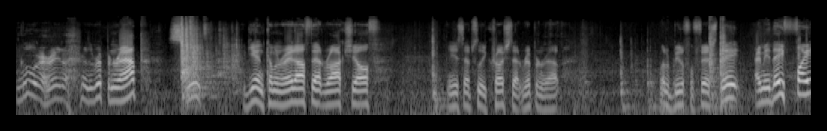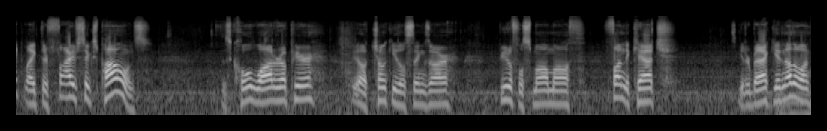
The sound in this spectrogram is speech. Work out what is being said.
lure, right, or the Rippin' Rap. Sweet. Again, coming right off that rock shelf. You just absolutely crushed that Rippin' Rap. What a beautiful fish. They, I mean, they fight like they're five, six pounds. This cold water up here, look how chunky those things are. Beautiful smallmouth, fun to catch. Let's get her back, get another one.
